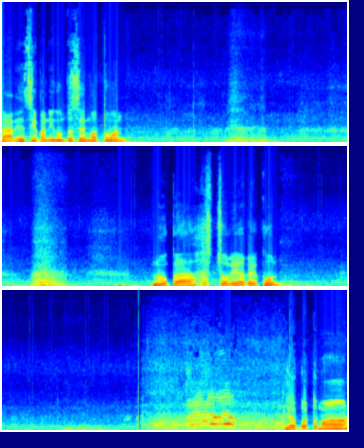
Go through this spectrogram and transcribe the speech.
চার ইঞ্চি পানি কমতেছে বর্তমান। নৌকা চলে যাবে এখন। বর্তমান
